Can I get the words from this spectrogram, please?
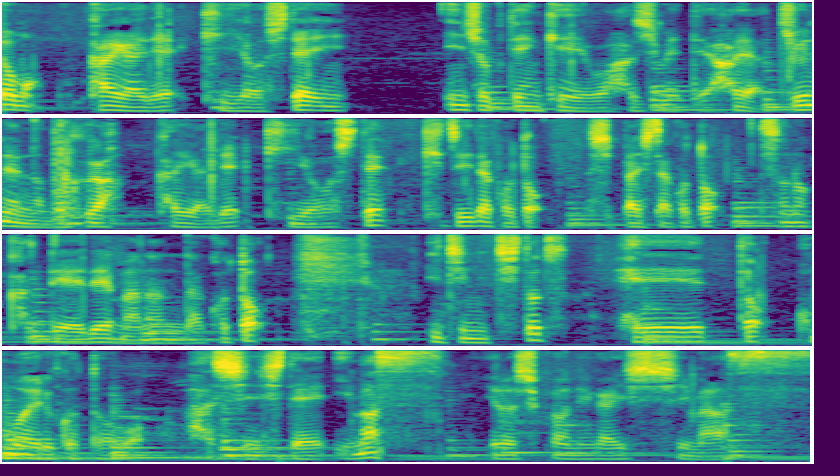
どうも海外で起業して飲食店経営を始めて早10年の僕が海外で起業して気づいたこと失敗したことその過程で学んだこと一日一つへえと思えることを発信しています。よろしくお願いします。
